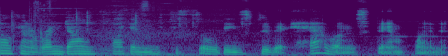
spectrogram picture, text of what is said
What kind of run down fucking facilities do they have on this damn planet?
